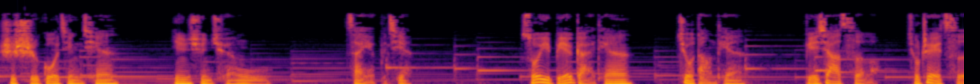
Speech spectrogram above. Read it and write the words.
是时过境迁，音讯全无，再也不见。所以别改天，就当天。别下次了，就这次；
